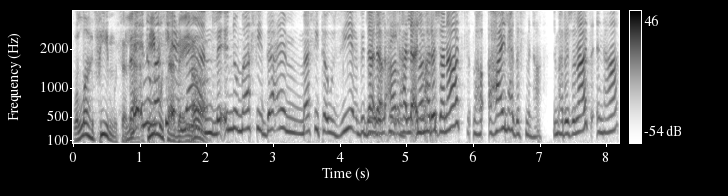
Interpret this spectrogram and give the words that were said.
والله في متابع لا، لأنه في ما في متابعين. إعلان آه. لأنه ما في دعم ما في توزيع بدون لا لا العرض هلأ المهرجانات هاي الهدف منها المهرجانات إنها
